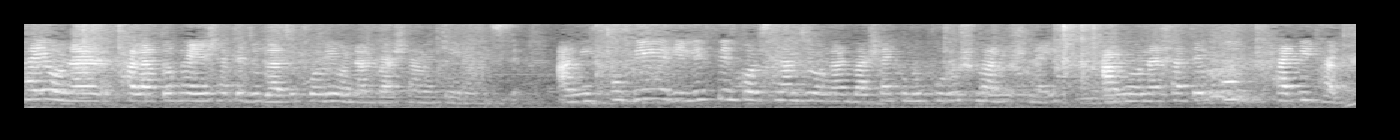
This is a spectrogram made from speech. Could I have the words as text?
ভাই ওনার ভাইয়ের সাথে যোগাযোগ করে ওনার বাসায় আমাকে দিচ্ছে আমি খুবই রিলিফ ফিল করছিলাম যে ওনার বাসায় কোনো পুরুষ মানুষ নাই। আমি ওনার সাথে খুব হ্যাপি থাকব।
